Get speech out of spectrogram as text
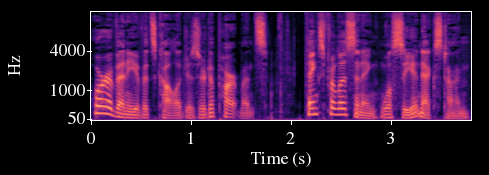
or of any of its colleges or departments. Thanks for listening. We'll see you next time.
